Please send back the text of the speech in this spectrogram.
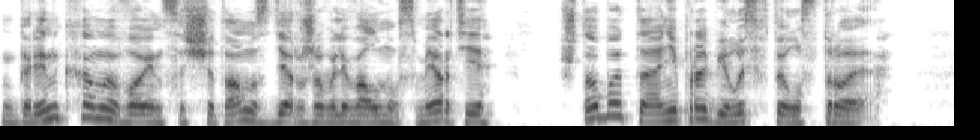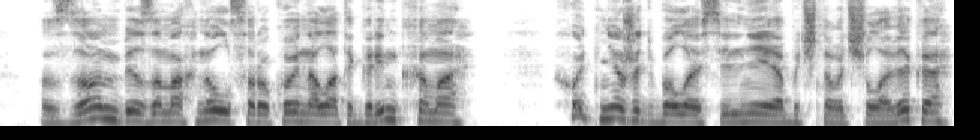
Грингхэм и воин со щитом сдерживали волну смерти, чтобы та не пробилась в тыл строя. Зомби замахнулся рукой на латы Грингхэма. Хоть нежить была сильнее обычного человека,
